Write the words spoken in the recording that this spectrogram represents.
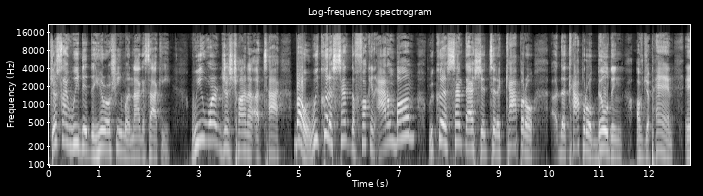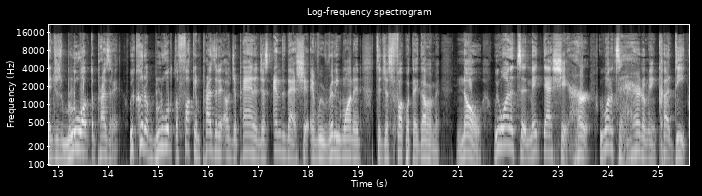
Just like we did the Hiroshima Nagasaki. We weren't just trying to attack. Bro, we could have sent the fucking atom bomb. We could have sent that shit to the capital, uh, the capital building of Japan and just blew up the president. We could have blew up the fucking president of Japan and just ended that shit if we really wanted to just fuck with their government. No, we wanted to make that shit hurt. We wanted to hurt them and cut deep.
